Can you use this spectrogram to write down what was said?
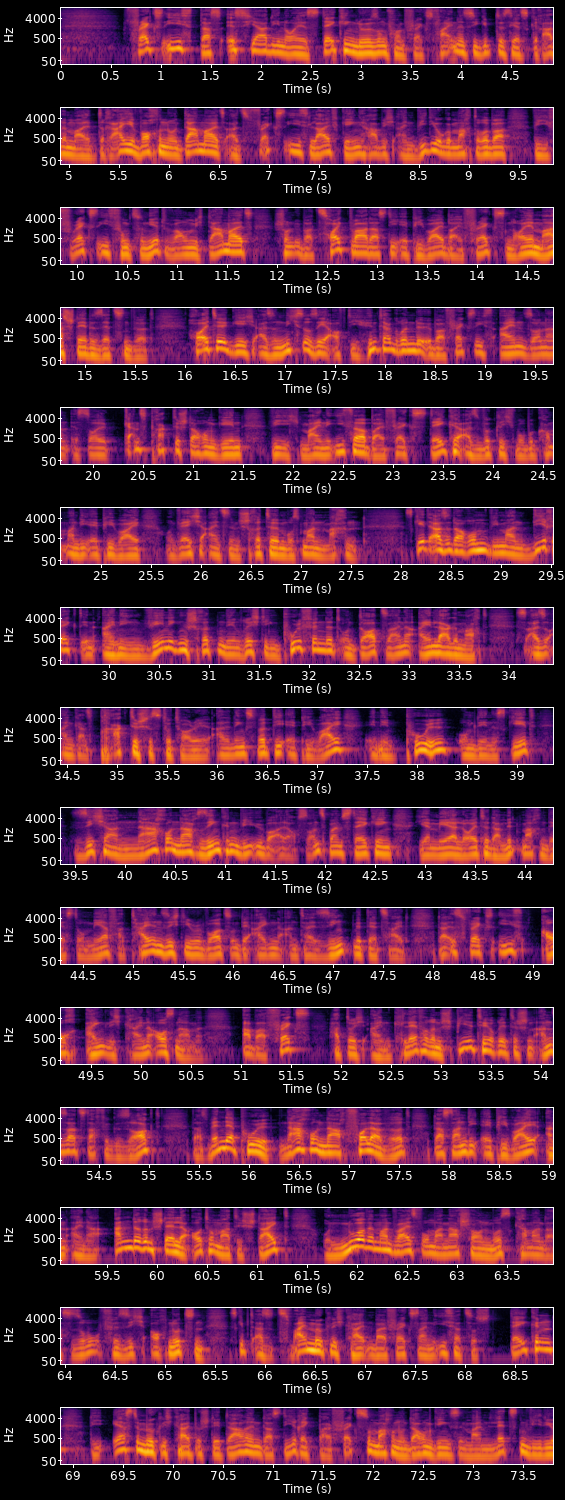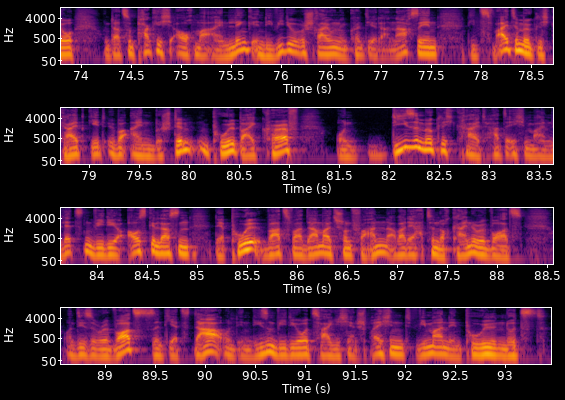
FraxETH, das ist ja die neue Staking-Lösung von Frax Finance. Die gibt es jetzt gerade mal drei Wochen und damals, als FraxETH live ging, habe ich ein Video gemacht darüber, wie FraxETH funktioniert, warum ich damals schon überzeugt war, dass die APY bei Frax neue Maßstäbe setzen wird. Heute gehe ich also nicht so sehr auf die Hintergründe über FraxETH ein, sondern es soll ganz praktisch darum gehen, wie ich meine Ether bei Frax stake, also wirklich, wo bekommt man die APY und welche einzelnen Schritte muss man machen. Es geht also darum, wie man direkt in einigen wenigen wenigen Schritten den richtigen Pool findet und dort seine Einlage macht. Ist also ein ganz praktisches Tutorial. Allerdings wird die APY in dem Pool, um den es geht, sicher nach und nach sinken, wie überall auch sonst beim Staking. Je mehr Leute da mitmachen, desto mehr verteilen sich die Rewards und der eigene Anteil sinkt mit der Zeit. Da ist Frax ETH auch eigentlich keine Ausnahme. Aber Frax hat durch einen cleveren spieltheoretischen Ansatz dafür gesorgt, dass wenn der Pool nach und nach voller wird, dass dann die APY an einer anderen Stelle automatisch steigt und nur wenn man weiß, wo man nachschauen muss, kann man das so für sich auch nutzen. Es gibt also zwei Möglichkeiten bei Frax seinen Ether zu staken. Die erste Möglichkeit besteht darin, das direkt bei Frax zu machen und darum ging es in meinem letzten Video und dazu packe ich auch mal einen Link in die Videobeschreibung, dann könnt ihr da nachsehen. Die zweite Möglichkeit geht über einen bestimmten Pool bei Curve und diese Möglichkeit hatte ich in meinem letzten Video ausgelassen. Der Pool war zwar damals schon vorhanden, aber der hatte noch keine Rewards. Und diese Rewards sind jetzt da und in diesem Video zeige ich entsprechend, wie man den Pool nutzt.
